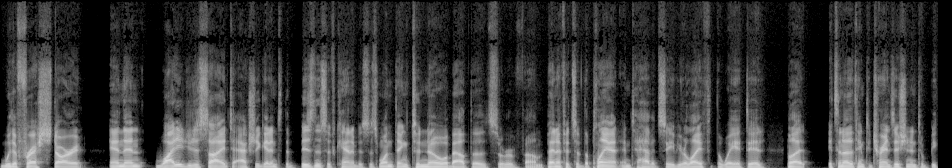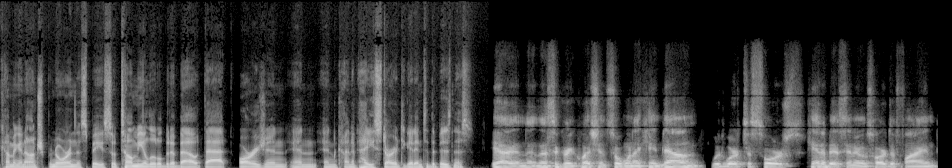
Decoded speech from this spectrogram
with a fresh start. And then why did you decide to actually get into the business of cannabis? It's one thing to know about the sort of um, benefits of the plant and to have it save your life the way it did. But it's another thing to transition into becoming an entrepreneur in this space. So tell me a little bit about that origin and and kind of how you started to get into the business. Yeah, and, and that's a great question. So when I came down, would work to source cannabis, and it was hard to find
